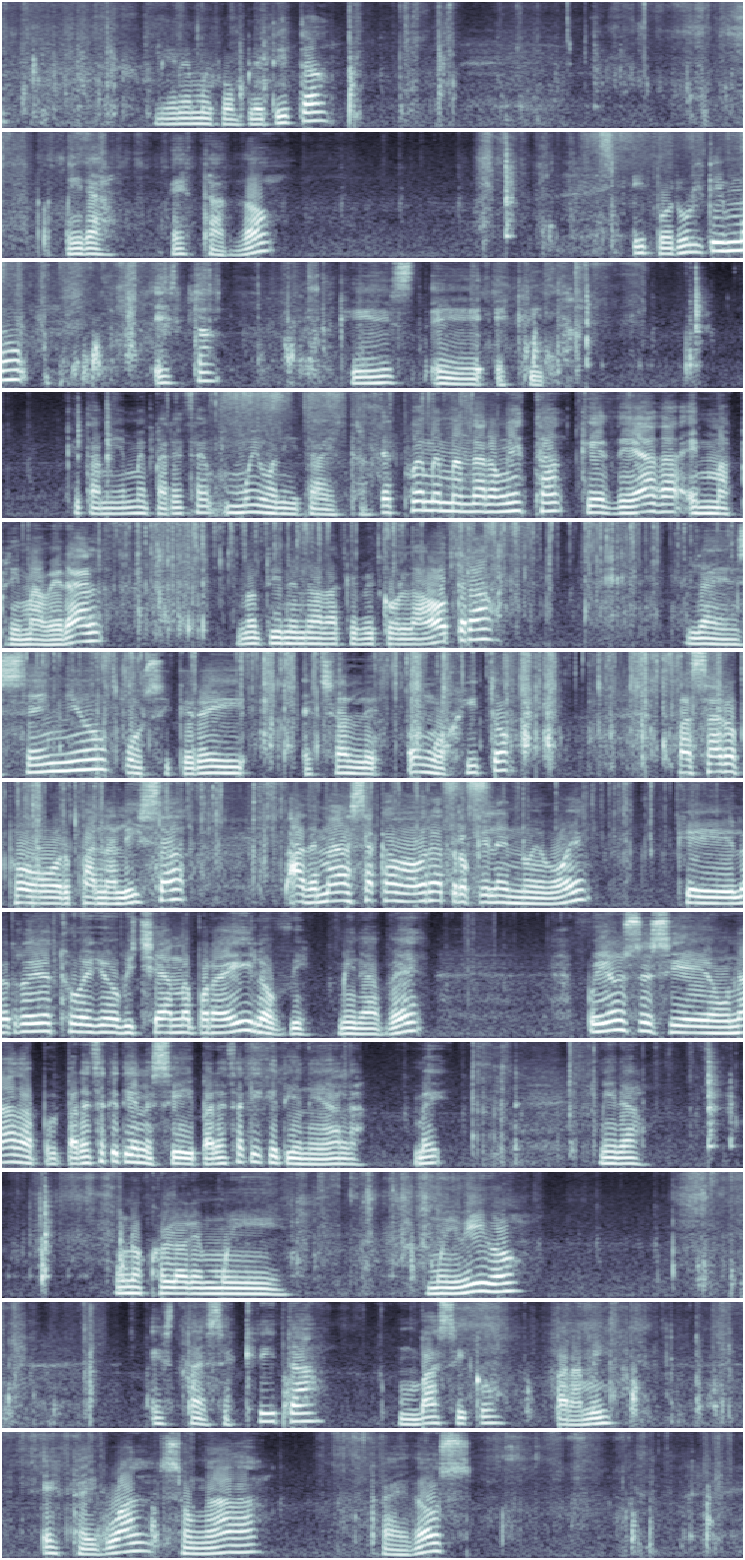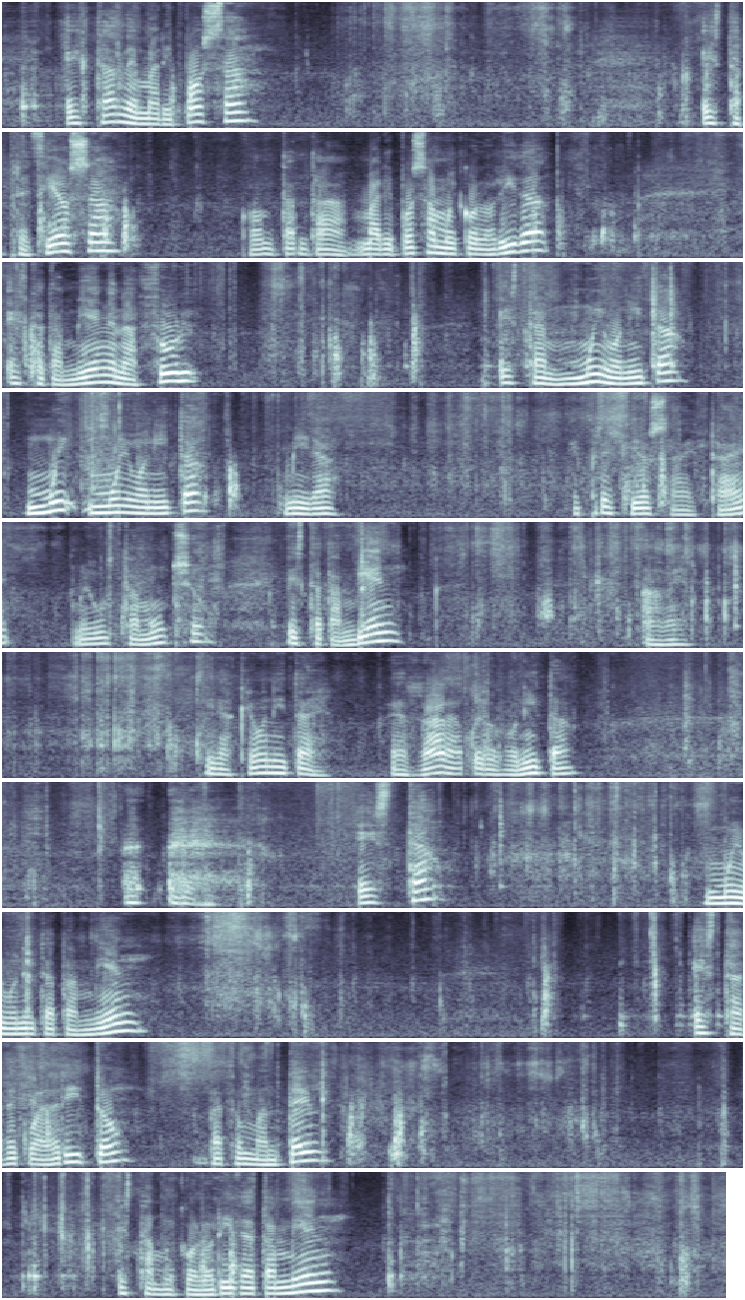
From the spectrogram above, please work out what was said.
viene muy completita. Mira estas dos y por último esta que es eh, escrita. Que también me parece muy bonita esta. Después me mandaron esta que es de hada es más primaveral. No tiene nada que ver con la otra. La enseño por si queréis echarle un ojito. Pasaros por Panalisa. Además ha sacado ahora troqueles nuevos ¿eh? que el otro día estuve yo bicheando por ahí y los vi. Mira ¿ves? Pues yo no sé si es un hada pues parece que tiene, sí, parece aquí que tiene alas ¿veis? mira unos colores muy muy vivos. Esta es escrita un básico para mí. Esta igual son hadas trae dos. Esta de mariposa. Esta es preciosa con tanta mariposa muy colorida esta también en azul. Esta es muy bonita muy muy bonita. Mira es preciosa esta ¿eh? me gusta mucho. Esta también. A ver. Mira qué bonita es. Es rara pero bonita. Esta muy bonita también esta de cuadrito para un mantel. Esta muy colorida también.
